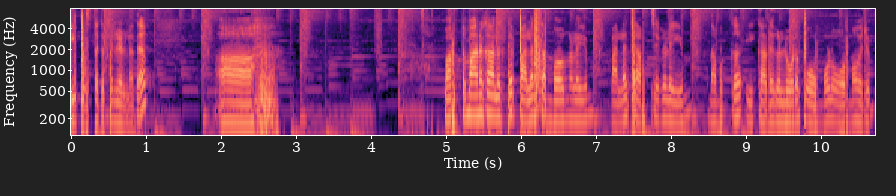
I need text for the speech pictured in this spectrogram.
ഈ പുസ്തകത്തിലുള്ളത്. വർത്തമാനകാലത്തെ പല സംഭവങ്ങളെയും പല ചർച്ചകളെയും നമുക്ക് ഈ കഥകളിലൂടെ പോകുമ്പോൾ ഓർമ്മ വരും.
